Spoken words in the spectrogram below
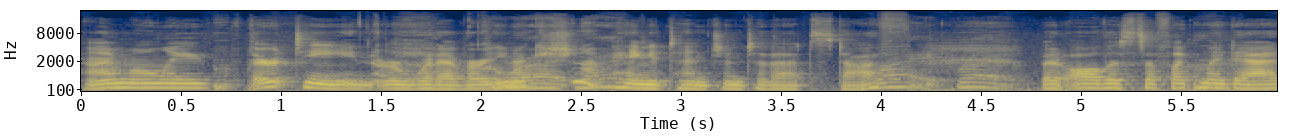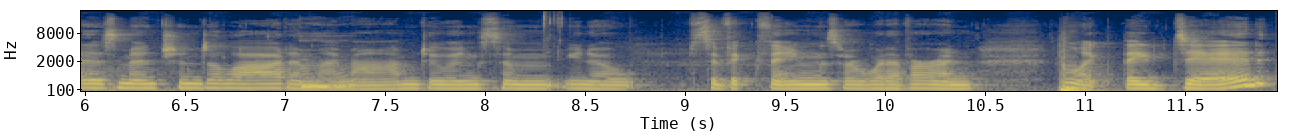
I'm only 13 or whatever. you know, Right, you're not right. paying attention to that stuff. right, right. But all this stuff, like my dad has mentioned a lot, and Mm-hmm. my mom doing some, you know, civic things or whatever. And I'm like, they did?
